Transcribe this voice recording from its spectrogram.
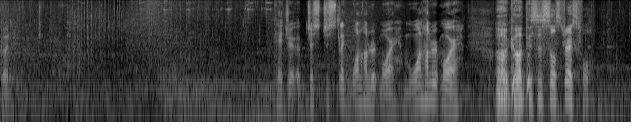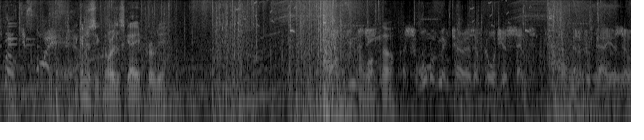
Good. Okay, ju- uh, just just like 100 more. 100 more. Oh god, this is so stressful. I can just ignore this guy, probably. I won't though. A swarm of Macteras have caught your scent. Better prepare yourself.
